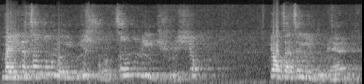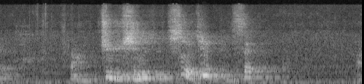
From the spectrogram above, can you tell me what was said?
每一个州都有一所州立学校，要在这里面啊举行射箭比赛。啊，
